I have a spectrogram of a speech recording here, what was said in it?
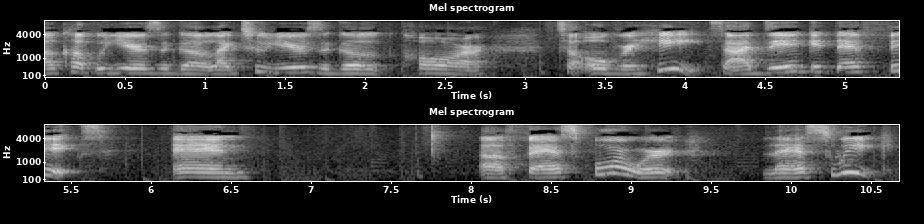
a couple years ago, like two years ago, car to overheat. So I did get that fixed. And uh, fast forward last week,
